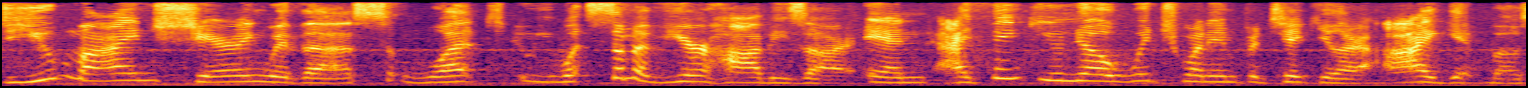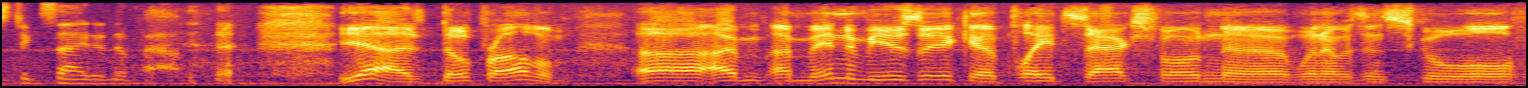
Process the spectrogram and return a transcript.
Do you mind sharing with us what what some of your hobbies are? And I think you know which one in particular I get most excited about. yeah, no problem. Uh, I'm I'm into music. I played saxophone uh, when I was in school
